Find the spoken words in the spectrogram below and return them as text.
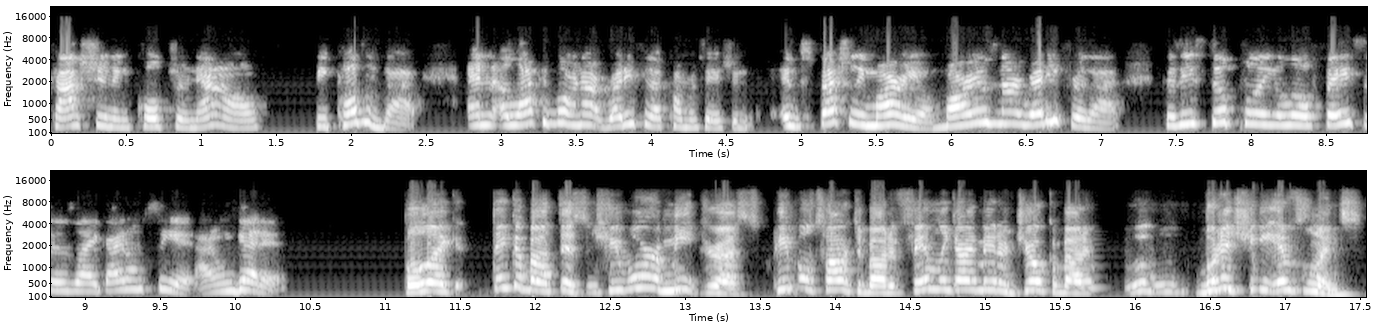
fashion and culture now because of that. And a lot of people are not ready for that conversation, especially Mario. Mario's not ready for that because he's still pulling a little faces like, I don't see it. I don't get it. But like, think about this. She wore a meat dress. People talked about it. Family Guy made a joke about it. What, did she influence?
